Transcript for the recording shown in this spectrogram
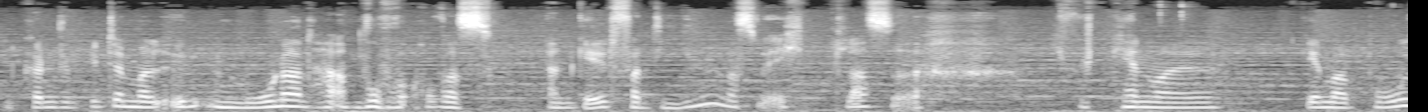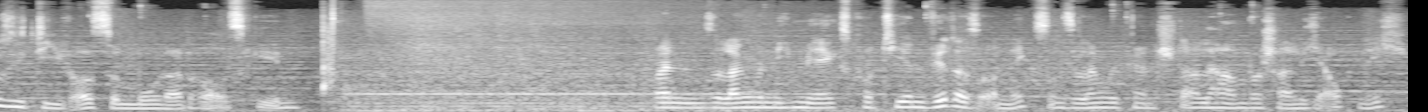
Und können wir bitte mal irgendeinen Monat haben, wo wir auch was an Geld verdienen? Das wäre echt klasse. Ich würde gerne mal, gern mal positiv aus dem Monat rausgehen. Ich meine, solange wir nicht mehr exportieren, wird das auch nichts. Und solange wir keinen Stahl haben, wahrscheinlich auch nicht.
